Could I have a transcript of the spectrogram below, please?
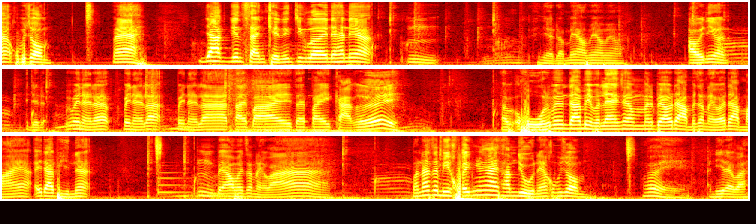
ฮะคุณผู้ชมแม่ยากเย็นแสนเข็นจริงๆเลยนะฮะเนี่ย อืม เดี๋ยวเดี๋ยวไม่เอาไม่เอาไม่เอา เอาไอ้นี่ก่อน เดี๋ยวไปไหนละไปไหนละไปไหนละตายไปตายไปกากเอ้ยโอ้โหทำไมมันดาเมจมันแรงจังมันไปเอาดาบมาจากไหนวะดาบไม้อะไอ้ยดาบหินอะอืมไปเอามาจากไหนวะมันน่าจะมีเควสง่ายๆทำอยู่นะคุณผู้ชมเฮ้ยอันนี้อะไรวะ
